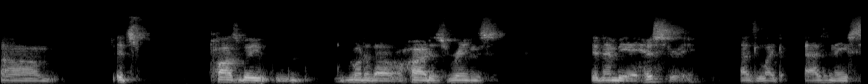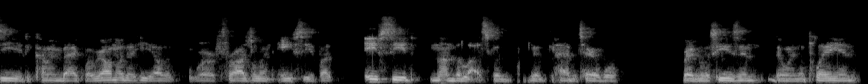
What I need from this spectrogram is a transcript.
Um, it's possibly one of the hardest rings in NBA history as like as an eighth seed coming back, but we all know that he uh, were fraudulent seed, but eighth seed nonetheless because they had a terrible regular season during the play in.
